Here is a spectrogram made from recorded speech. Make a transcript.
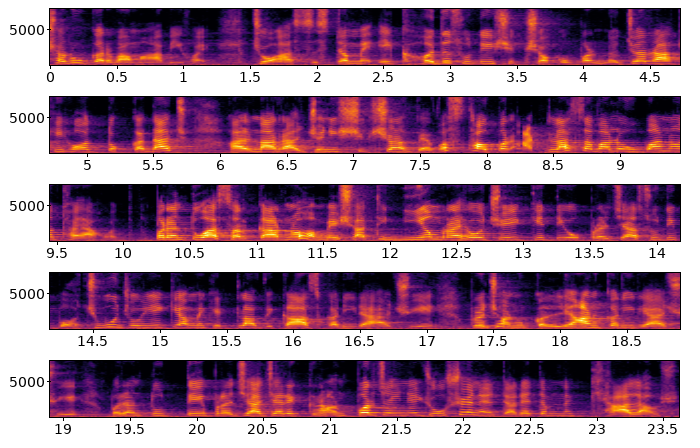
શરૂ કરવામાં આવી હોય. જો આ સિસ્ટમે એક હદ સુધી શિક્ષકો પર નજર રાખી હોત તો કદાચ હાલમાં રાજ્યની શિક્ષણ વ્યવસ્થા ઉપર આટલા સવાલો ઊભા ન થયા હોત. પરંતુ આ સરકારનો હંમેશાથી નિયમ રહ્યો છે કે તેઓ પ્રજા સુધી પહોંચવું જોઈએ કે અમે કેટલા વિકાસ કરી રહ્યા છીએ, પ્રજાનું કલ્યાણ કરી રહ્યા છીએ. પરંતુ તે પ્રજા જ્યારે ગ્રાઉન્ડ પર જઈને જોશે ને, ત્યારે તેમને ખ્યાલ આવશે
